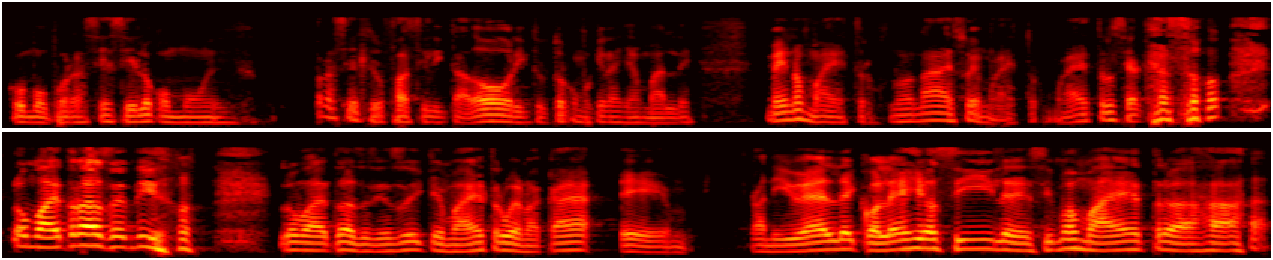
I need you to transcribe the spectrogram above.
como por así decirlo, como así decirlo, facilitador, instructor, como quieras llamarle, menos maestro, no nada de eso es maestro, maestro si acaso, los maestros ascendidos, los maestros ascendidos, soy que maestro, bueno, acá eh, a nivel de colegio sí le decimos maestro, ajá,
